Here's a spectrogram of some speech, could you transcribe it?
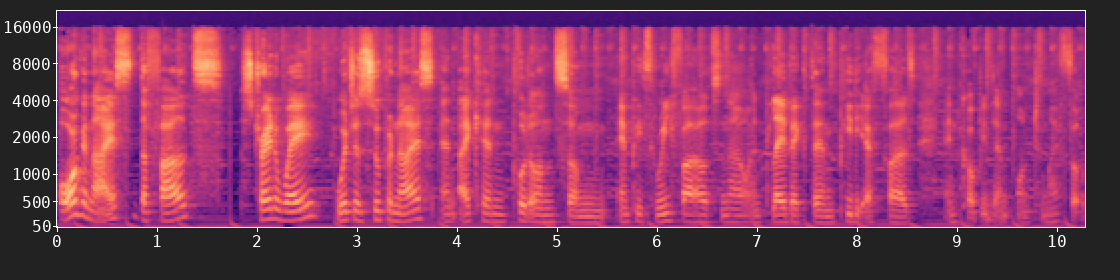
organize the files straight away, which is super nice. And I can put on some MP3 files now and playback them PDF files and copy them onto my phone.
